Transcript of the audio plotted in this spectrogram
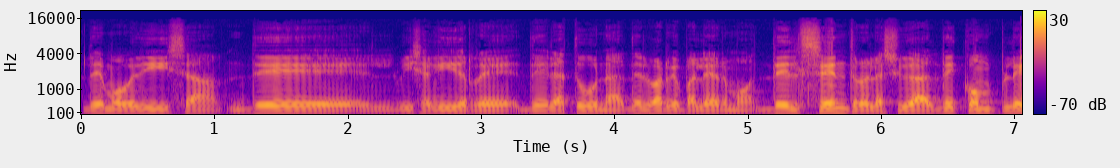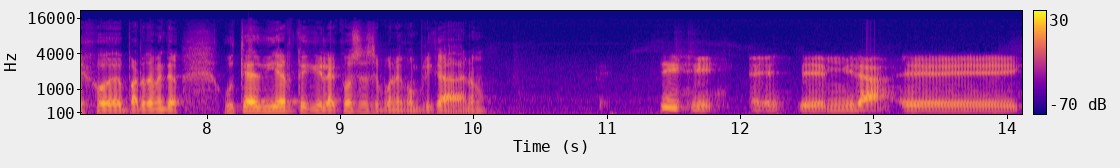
de Movediza, de Villaguirre, de La Tuna, del barrio Palermo, del centro de la ciudad, de complejo de departamentos. Usted advierte que la cosa se pone complicada, ¿no? Sí, sí. Este, mirá, eh,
